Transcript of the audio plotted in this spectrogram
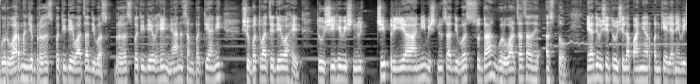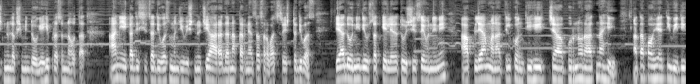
गुरुवार म्हणजे बृहस्पती देवाचा दिवस. बृहस्पती देव हे ज्ञान संपत्ती आणि शुभत्वाचे देव आहेत. तुळशी ही विष्णूची प्रिय आणि विष्णूचा दिवस सुद्धा गुरुवारचाच असतो. या दिवशी तुळशीला पाणी अर्पण केल्याने विष्णू लक्ष्मी दोघेही प्रसन्न होतात. आणि एकादशीचा दिवस म्हणजे विष्णूची आराधना करण्याचा सर्वात श्रेष्ठ दिवस. या दोन्ही दिवसात केलेल्या तुळशी सेवनेने आपल्या मनातील कोणतीही इच्छा अपूर्ण राहत नाही. आता पाहूया ती विधी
